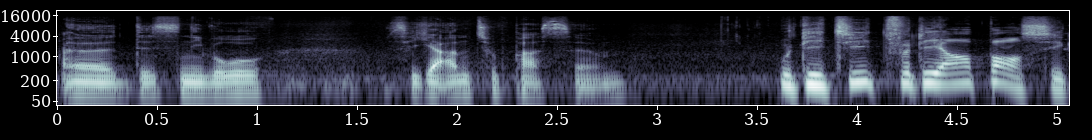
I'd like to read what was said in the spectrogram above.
Äh, das Niveau sich anzupassen. Und die Zeit für die Anpassung,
